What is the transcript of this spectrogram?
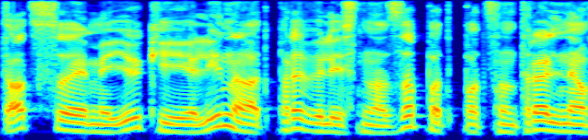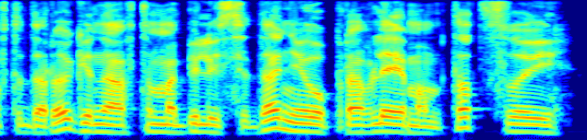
Тацуя, Миюки и Лина отправились на запад по центральной автодороге на автомобиле-седане, управляемом Тацуей.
